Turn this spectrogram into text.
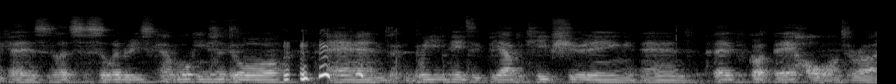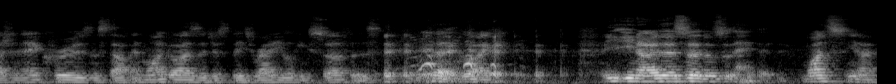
Okay, so let's the celebrities come walking in the door, and we need to be able to keep shooting, and they've got their whole entourage and their crews and stuff, and my guys are just these ratty looking surfers that like, you, you know, there's a, there's a, once you know.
